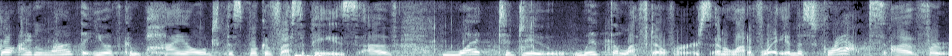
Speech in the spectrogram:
Well, I love that you have compiled this book of recipes of what to do with the leftovers in a lot of way and the scraps. Uh, for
